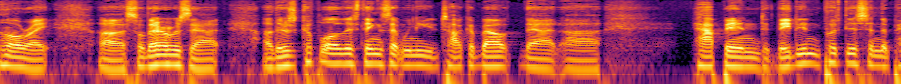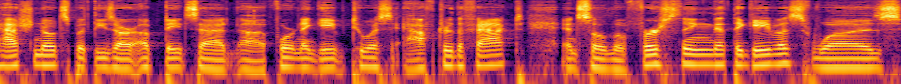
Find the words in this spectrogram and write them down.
All right, uh, so there was that. Uh, there's a couple other things that we need to talk about that uh, happened. They didn't put this in the patch notes, but these are updates that uh, Fortnite gave to us after the fact. And so the first thing that they gave us was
